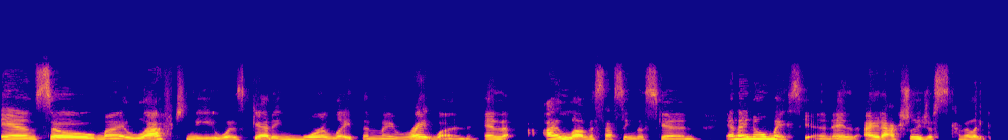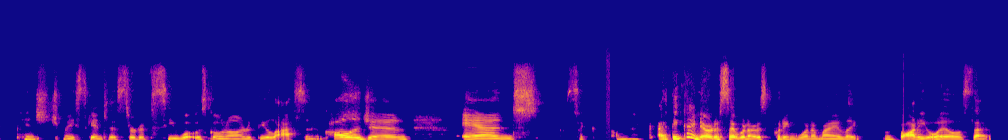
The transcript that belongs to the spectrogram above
And so my left knee was getting more light than my right one. And i love assessing the skin and I know my skin. And I'd actually just kind of like pinched my skin to sort of see what was going on with the elastin and collagen. And it's like, oh my, I think I noticed it when I was putting one of my like body oils that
